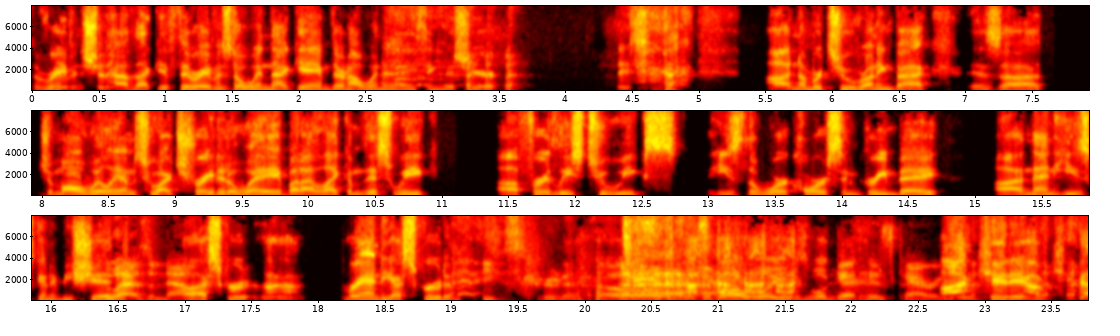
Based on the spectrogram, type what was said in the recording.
the Ravens should have that. If the Ravens don't win that game, they're not winning anything this year. uh, number two running back is uh, Jamaal Williams, who I traded away, but I like him this week uh, for at least two weeks. He's the workhorse in Green Bay, uh, and then he's going to be shit. Who has him now? Uh, I screwed uh, Randy. I screwed him. you screwed him. oh, Jamaal Williams will get his carry. I'm kidding. I'm kidding.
